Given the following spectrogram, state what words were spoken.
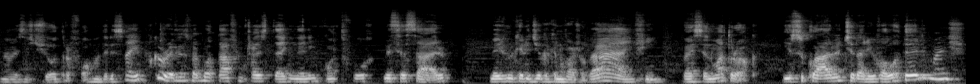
Não existe outra forma dele sair, porque o Ravens vai botar a franchise tag nele enquanto for necessário, mesmo que ele diga que não vai jogar, enfim, vai ser numa troca. Isso, claro, tiraria o valor dele, mas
